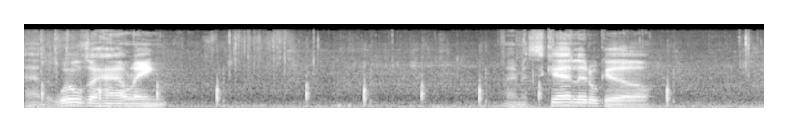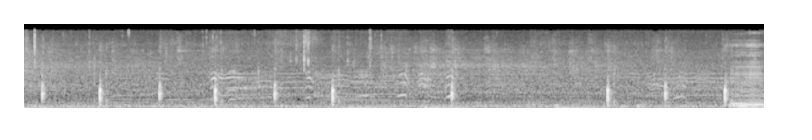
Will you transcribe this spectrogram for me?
And the wolves are howling. I'm a scared little girl. Hmm.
